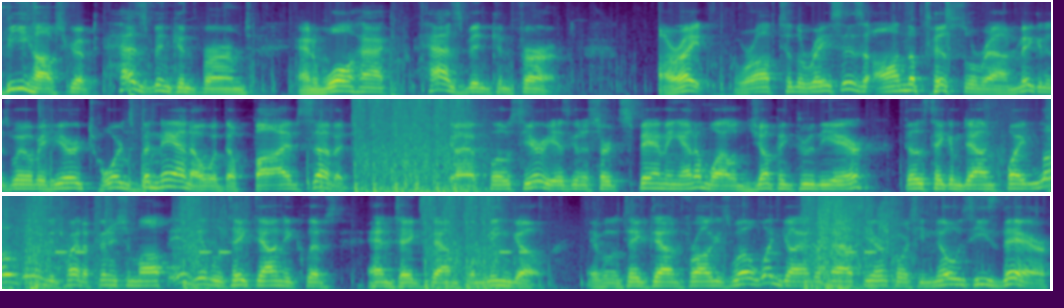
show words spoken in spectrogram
B-hop script has been confirmed. And wall hack has been confirmed. Alright, we're off to the races on the pistol round. Making his way over here towards Banana with the 5-7. Guy up close here. He is going to start spamming at him while jumping through the air. Does take him down quite low. Going to try to finish him off. Is able to take down Eclipse and takes down Flamingo. Able to take down Frog as well. One guy underpass here. Of course, he knows he's there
